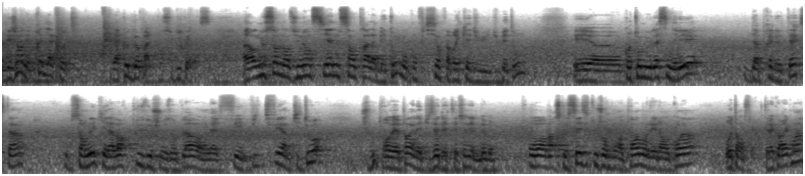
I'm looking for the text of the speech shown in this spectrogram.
déjà, on est près de la côte, la côte d'Opale, pour ceux qui connaissent. Alors, nous sommes dans une ancienne centrale à béton, donc ici, on fabriquait du, béton. Et euh, quand on nous l'a signalé, d'après le texte, hein, il me semblait qu'il y allait avoir plus de choses. Donc là, on a fait vite fait un petit tour. Je vous promets pas un épisode exceptionnel, mais bon, on va voir ce que c'est, c'est toujours bon à prendre, on est dans le coin, autant le faire. T'es d'accord avec moi?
